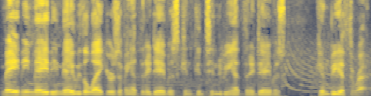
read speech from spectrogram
maybe, maybe, maybe the Lakers, if Anthony Davis can continue to be Anthony Davis, can be a threat.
